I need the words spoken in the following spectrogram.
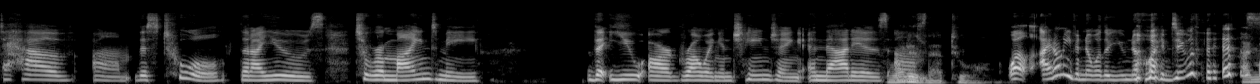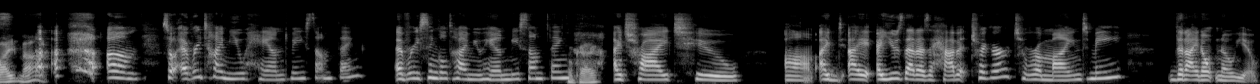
to have um, this tool that I use to remind me that you are growing and changing, and that is What is um, that tool? Well, I don't even know whether you know I do this. I might not. um, so every time you hand me something, every single time you hand me something, Okay. I try to um, I, I I use that as a habit trigger to remind me that I don't know you.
